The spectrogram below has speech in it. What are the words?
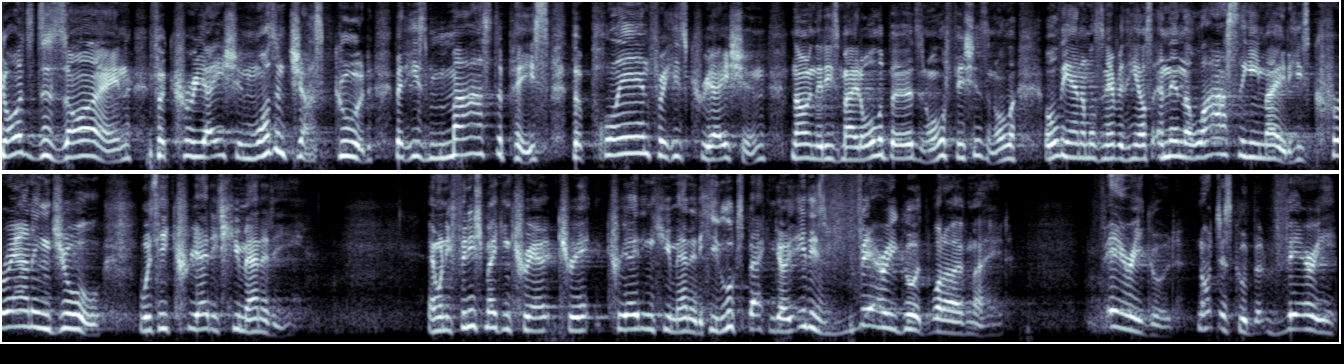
God's design for creation wasn't just good, but his masterpiece, the plan for his creation, knowing that he's made all the birds and all the fishes and all the, all the animals and everything else. And then the last thing he made, his crowning jewel, was he created humanity. And when he finished making crea- crea- creating humanity, he looks back and goes, It is very good what I've made. Very good. Not just good, but very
